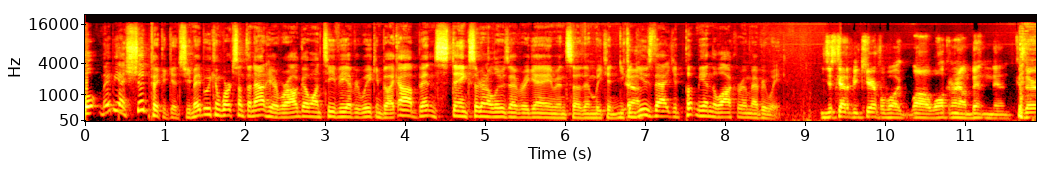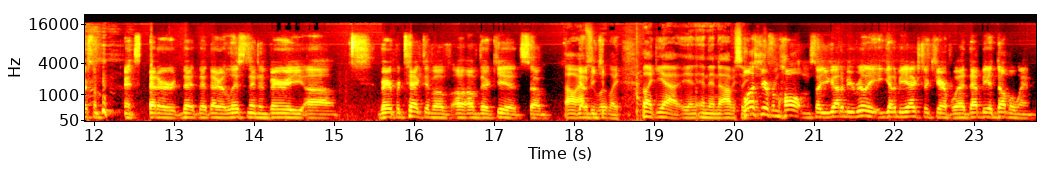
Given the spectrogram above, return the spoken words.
Well, maybe I should pick against you. Maybe we can work something out here where I'll go on TV every week and be like, "Ah, oh, Benton stinks. They're going to lose every game," and so then we can you can use that. You can put me in the locker room every week. You just got to be careful while, while, walking around Benton then, because there are some parents that are that, that, are listening and very. Uh, very protective of of their kids. So oh, absolutely. Be, like yeah, and, and, then obviously. Plus, you're from Haughton, so you got to be really you got to be extra careful. That'd be a double whammy.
